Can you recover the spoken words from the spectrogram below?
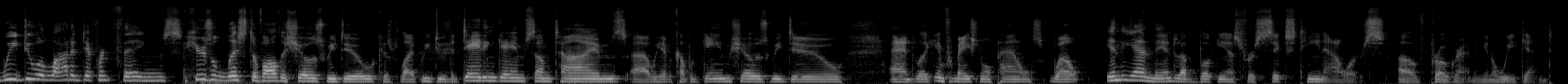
we do a lot of different things. Here's a list of all the shows we do because, like, we do the dating game sometimes. Uh, we have a couple game shows we do, and like informational panels. Well, in the end, they ended up booking us for 16 hours of programming in a weekend.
